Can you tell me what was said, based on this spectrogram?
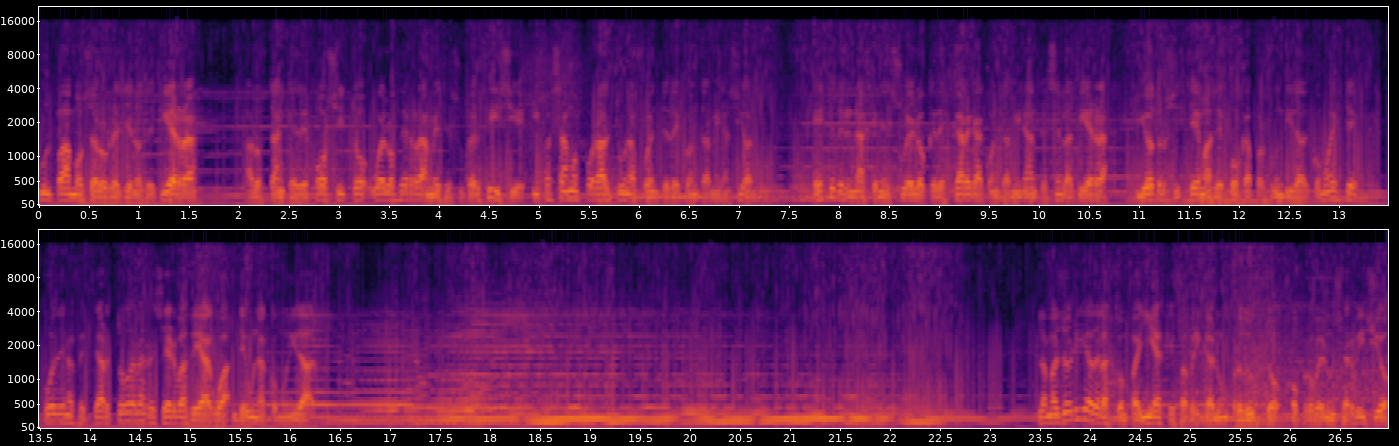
Culpamos a los rellenos de tierra, a los tanques de depósito o a los derrames de superficie y pasamos por alto una fuente de contaminación. Este drenaje en el suelo que descarga contaminantes en la tierra y otros sistemas de poca profundidad como este pueden afectar todas las reservas de agua de una comunidad. La mayoría de las compañías que fabrican un producto o proveen un servicio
